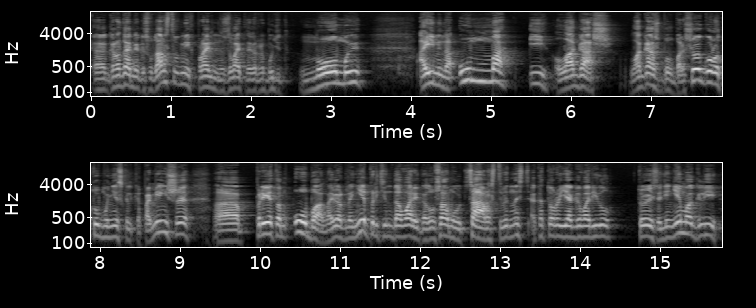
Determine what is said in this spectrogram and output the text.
э, городами-государствами, их правильно называть, наверное, будет Номы, а именно Умма и Лагаш. Лагаш был большой город, Ума несколько поменьше. А, при этом оба, наверное, не претендовали на ту самую царственность, о которой я говорил. То есть они не могли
